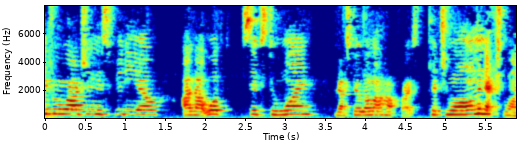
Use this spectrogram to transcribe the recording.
Thanks for watching this video. I got whooped six to one, but I still got my hot fries. Catch you all on the next one.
